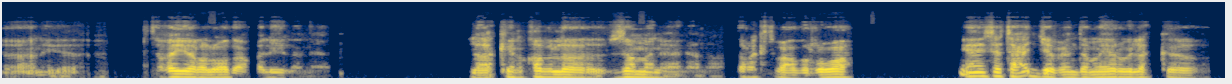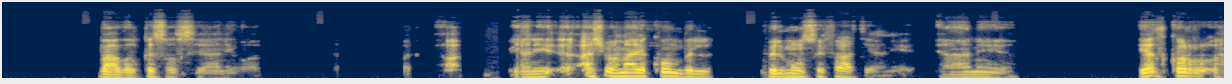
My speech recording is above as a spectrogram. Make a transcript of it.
يعني تغير الوضع قليلا يعني. لكن قبل زمن يعني أنا تركت بعض الرواة. يعني تتعجب عندما يروي لك بعض القصص يعني و يعني أشبه ما يكون بالمنصفات يعني. يعني يذكر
